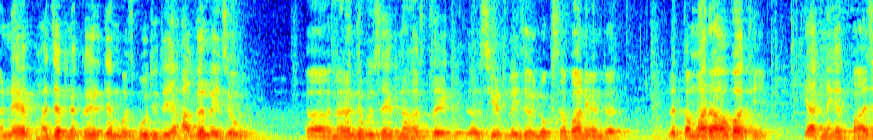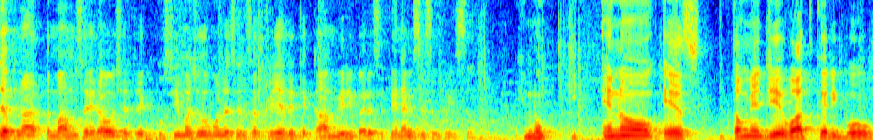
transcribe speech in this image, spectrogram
અને ભાજપને કઈ રીતે મજબૂતીથી આગળ લઈ જવું? નરેન્દ્ર મોદી સાહેબના હસ્તે એક સીટ લઈ જવી લોકસભાની અંદર. એટલે તમારા આવવાથી ક્યાંક ને ક્યાંક ભાજપના તમામ ચહેરાઓ છે તે ખુશીમાં જોવા મળે છે અને સક્રિય રીતે કામગીરી કરે છે. તેના વિશે શું કહીશું? એનું એનો એ તમે જે વાત કરી બહુ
